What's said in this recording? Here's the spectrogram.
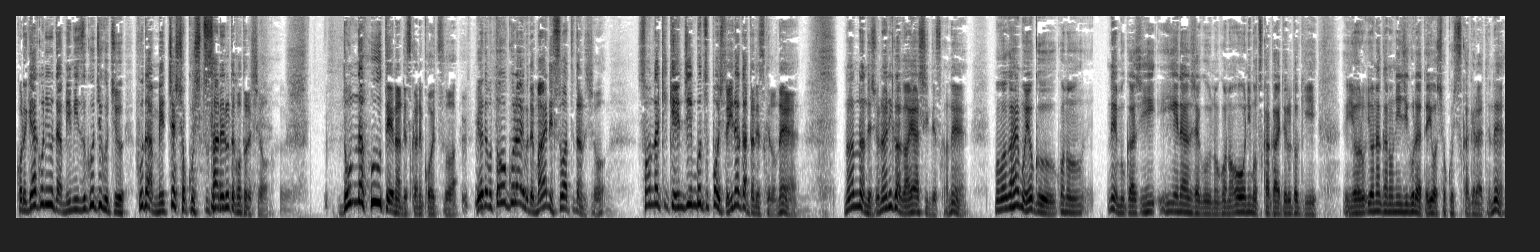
これ逆に言うたらミミズぐちぐち、普段めっちゃ職質されるってことでしょ。どんな風景なんですかね、こいつは。いや、でもトークライブで前に座ってたんでしょ？そんな危険人物っぽい人いなかったですけどね。何なんでしょう？何かが怪しいんですかね？まあ、我が輩もよく、この、ね、昔、ヒゲ男爵のこの大荷物抱えてる時、夜夜中の2時ぐらいやったらよう職質かけられてね、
